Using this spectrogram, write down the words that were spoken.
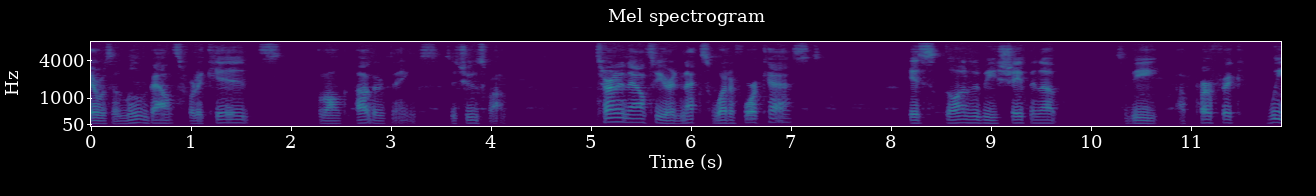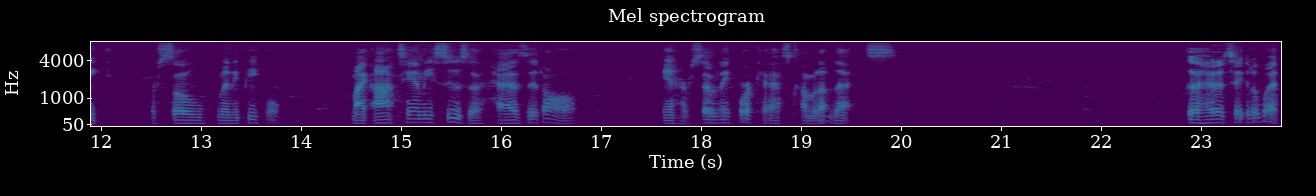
There was a moon bounce for the kids, among other things to choose from. Turning now to your next weather forecast, it's going to be shaping up to be a perfect week for so many people. My Aunt Tammy Souza has it all in her seven day forecast coming up next. Go ahead and take it away.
